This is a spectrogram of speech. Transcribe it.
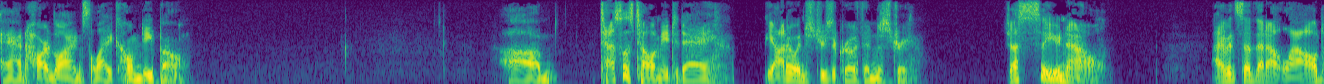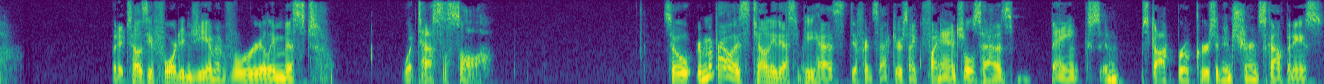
and hard lines like Home Depot. Um, Tesla's telling me today the auto industry is a growth industry. Just so you know, I haven't said that out loud, but it tells you Ford and GM have really missed what Tesla saw. So remember how I was telling you the S&P has different sectors like financials has banks and stockbrokers and insurance companies.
